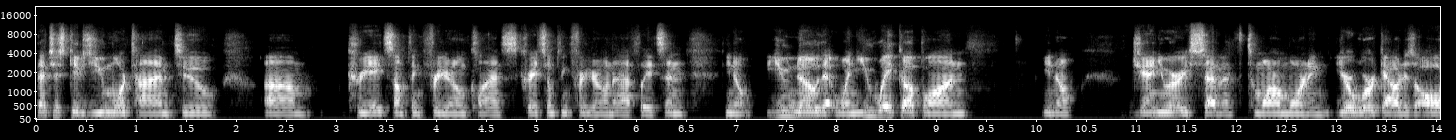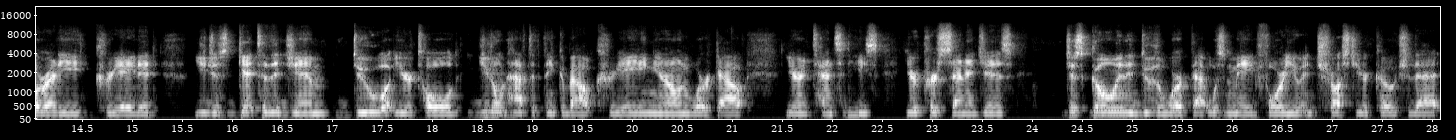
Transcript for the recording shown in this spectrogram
That just gives you more time to um, create something for your own clients create something for your own athletes. And you know you know that when you wake up on you know january 7th tomorrow morning your workout is already created. You just get to the gym do what you're told. You don't have to think about creating your own workout your intensities your percentages just go in and do the work that was made for you and trust your coach that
